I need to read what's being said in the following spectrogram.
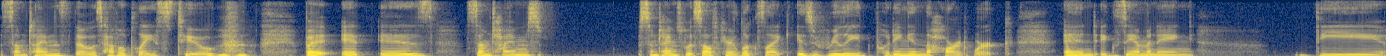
sometimes those have a place too. but it is sometimes sometimes what self-care looks like is really putting in the hard work and examining the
